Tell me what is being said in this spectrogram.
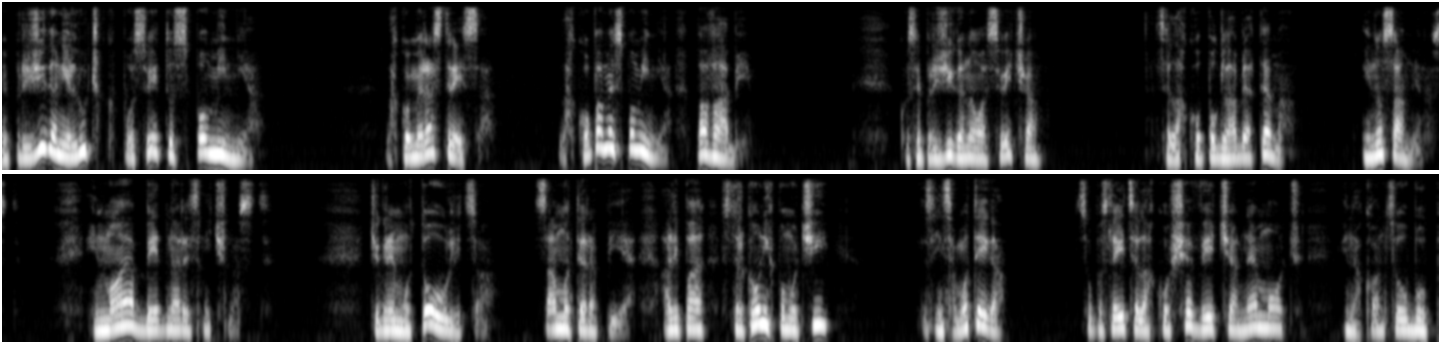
me prižiganje lučk po svetu spominja lahko me raztresa, lahko pa me spominja, pa vabi. Ko se prižiga nova sveča, se lahko poglablja tema in osamljenost in moja bedna resničnost. Če grem v to ulico, samo terapije ali pa strokovnih pomoči in samo tega, so posledice lahko še večja nemoč in na koncu obup.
